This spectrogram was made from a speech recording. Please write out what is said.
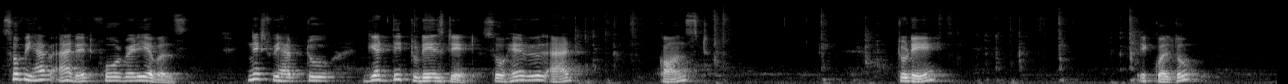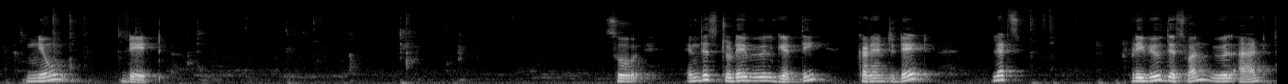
so we have added four variables. Next we have to get the today's date. So here we will add const today equal to new date. So in this today we will get the current date. Let's preview this one. We will add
